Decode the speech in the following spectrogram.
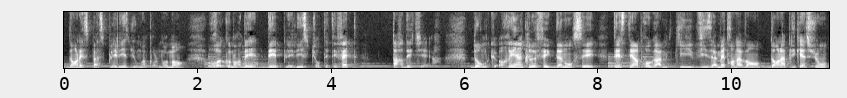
dans l'espace playlist, du moins pour le moment, recommander des playlists qui ont été faites par des tiers. Donc rien que le fait d'annoncer, tester un programme qui vise à mettre en avant dans l'application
